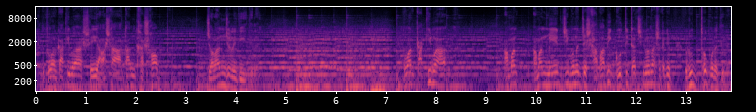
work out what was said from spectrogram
কিন্তু তোমার কাকিমা সেই আশা, আকাঙ্ক্ষা সব জলাঞ্জলি দিয়ে দিলেন। তোমার কাকিমা আমার আমার মেয়ের জীবনের যে স্বাভাবিক গতিটা ছিল না, সেটাকে রুদ্ধ করে দিলেন।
